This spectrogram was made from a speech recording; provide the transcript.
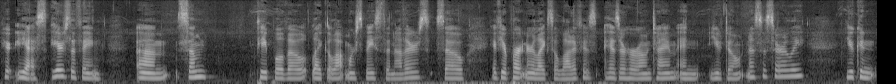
Here, yes, here's the thing. Um, some people, though, like a lot more space than others. So if your partner likes a lot of his, his or her own time and you don't necessarily, you can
